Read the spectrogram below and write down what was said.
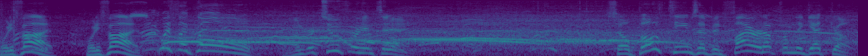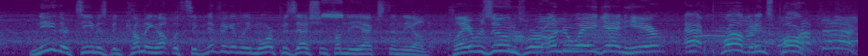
45. 45. With a goal. Number two for him today. So both teams have been fired up from the get-go. Neither team has been coming up with significantly more possession from the X than the other. Play resumes. We're underway again here at Providence Park. Top center.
